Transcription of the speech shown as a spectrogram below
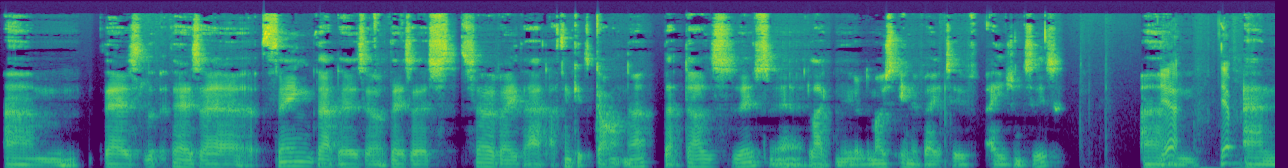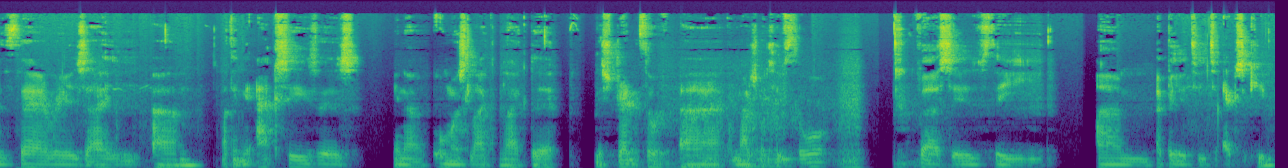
Um, there's there's a thing that there's a there's a survey that I think it's Gartner that does this, uh, like you know, the most innovative agencies. Um, yeah. Yep. And there is a um, I think the axes is you know almost like like the the strength of uh, imaginative thought versus the um, ability to execute.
